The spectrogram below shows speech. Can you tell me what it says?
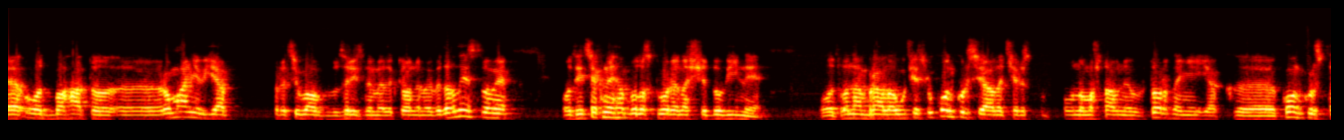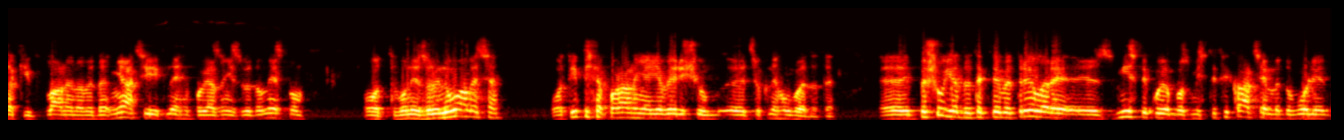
от багато е, романів. Я працював з різними електронними видавництвами. От і ця книга була створена ще до війни. От вона брала участь у конкурсі, але через повномасштабне вторгнення, як е, конкурс, так і плани на видання цієї книги пов'язані з видавництвом. От вони зруйнувалися. От і після поранення я вирішив е, цю книгу видати. Е, пишу я детективи трилери е, з містикою або з містифікаціями. Доволі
